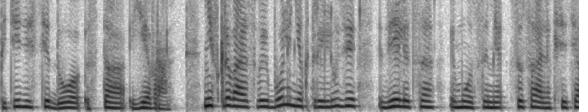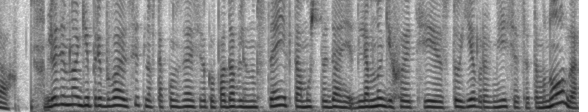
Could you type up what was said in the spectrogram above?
50 до 100 евро. Не скрывая свои боли, некоторые люди делятся эмоциями в социальных сетях. Люди многие пребывают действительно в таком, знаете, таком подавленном состоянии, потому что, да, для многих эти 100 евро в месяц – это много.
